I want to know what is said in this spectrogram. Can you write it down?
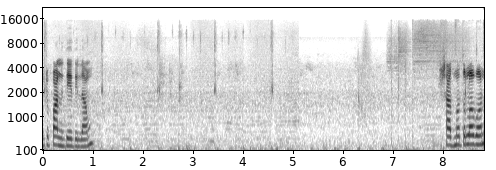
একটু পানি দিয়ে দিলাম। স্বাদ মতো লবণ।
